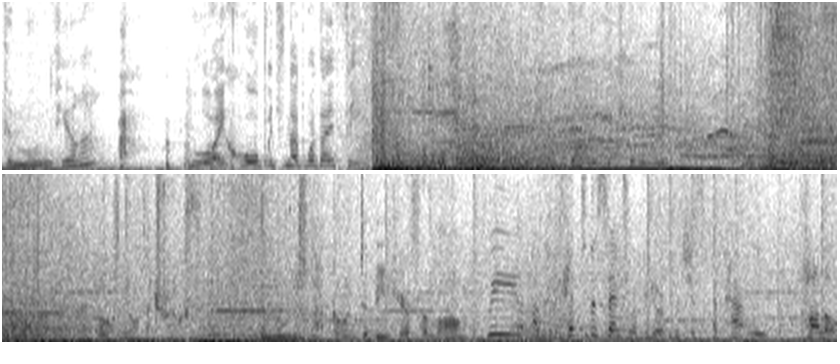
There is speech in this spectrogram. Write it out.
The Moonführer? Oh, I hope it's not what I think. Gotta be kidding me. both know the truth. The moon is not going to be here for long. We are going to head to the center of the Earth, which is apparently hollow,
